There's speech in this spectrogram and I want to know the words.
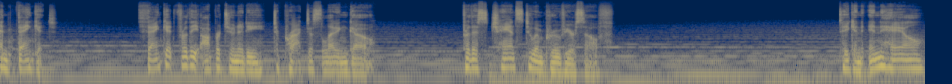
and thank it. Thank it for the opportunity to practice letting go for this chance to improve yourself. Take an inhale,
